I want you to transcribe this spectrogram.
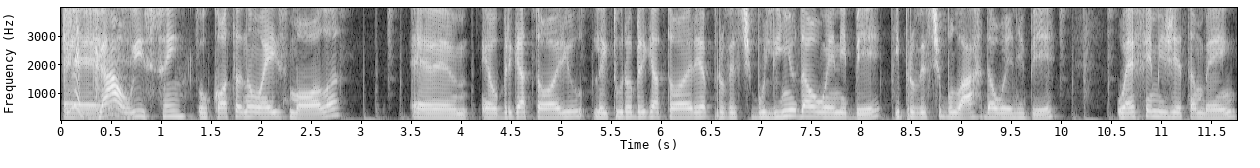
Que legal isso, hein? O cota não é esmola. É, é obrigatório, leitura obrigatória pro vestibulinho da UNB e pro vestibular da UNB. O FMG também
